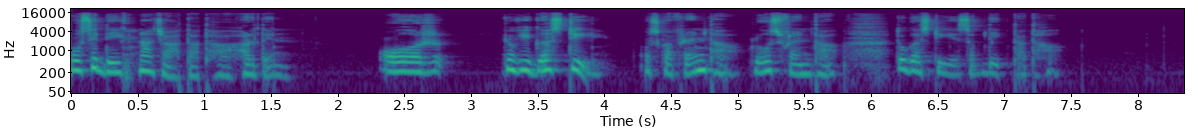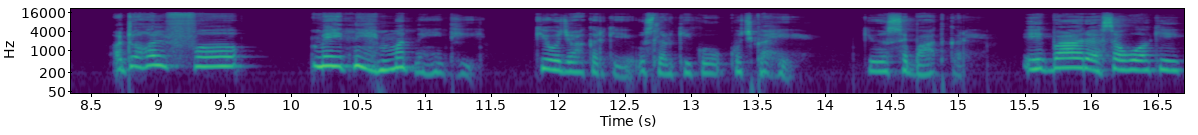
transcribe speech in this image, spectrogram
वो उसे देखना चाहता था हर दिन। और क्योंकि गस्टी उसका फ्रेंड था क्लोज़ फ्रेंड था तो गस्टी ये सब देखता था। अडोल्फ, में इतनी हिम्मत नहीं थी कि वो जा कर के उस लड़की को कुछ कहे, कि उससे बात करे। एक बार ऐसा हुआ कि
